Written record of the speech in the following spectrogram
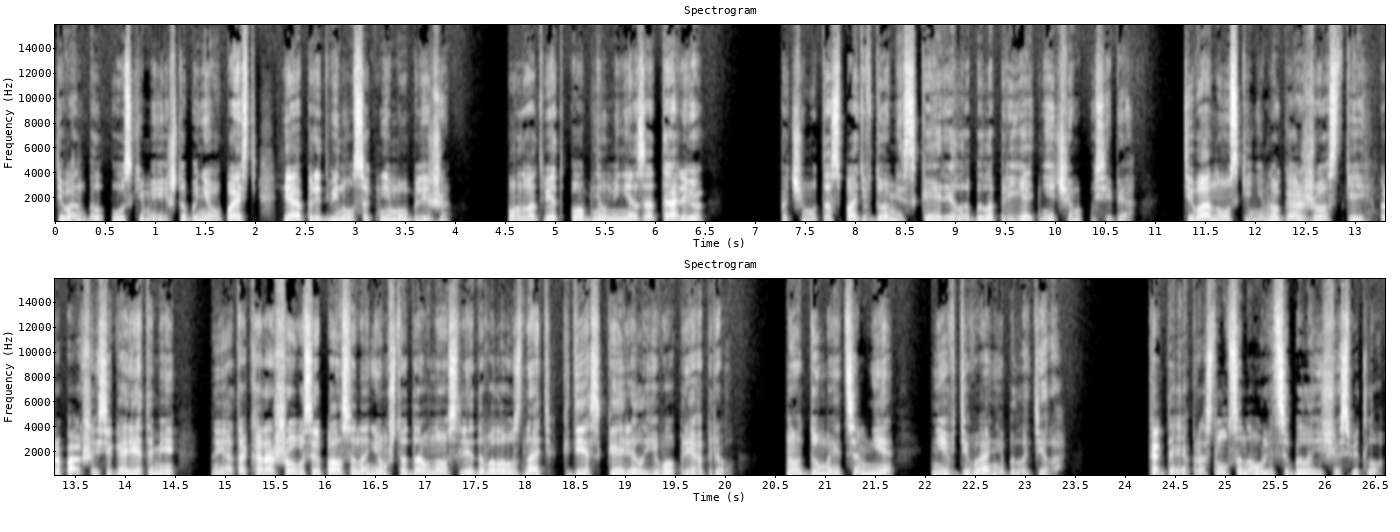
Диван был узким, и, чтобы не упасть, я придвинулся к нему ближе. Он в ответ обнял меня за талию, Почему-то спать в доме Скэрилла было приятнее, чем у себя. Диван узкий, немного жесткий, пропахший сигаретами, но я так хорошо высыпался на нем, что давно следовало узнать, где Скэрилл его приобрел. Но, думается мне, не в диване было дело. Когда я проснулся, на улице было еще светло.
